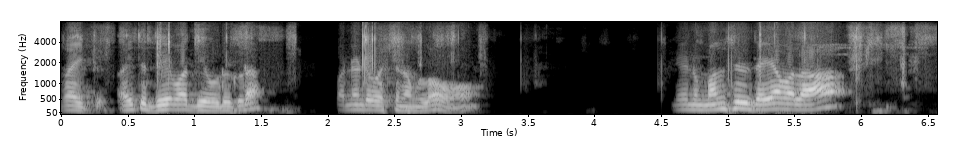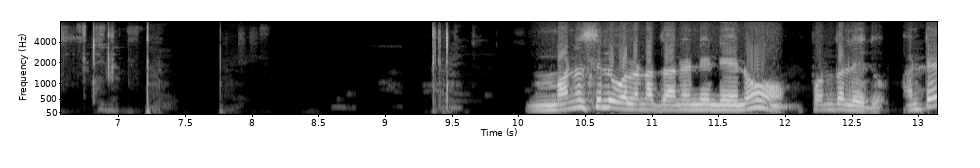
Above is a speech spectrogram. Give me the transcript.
రైట్. అయితే దేవాదేవుడు కూడా పన్నెండు వచనంలో నేను మనుషుల దయ వల్ల మనుషుల వలన దానిని నేను పొందలేదు. అంటే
